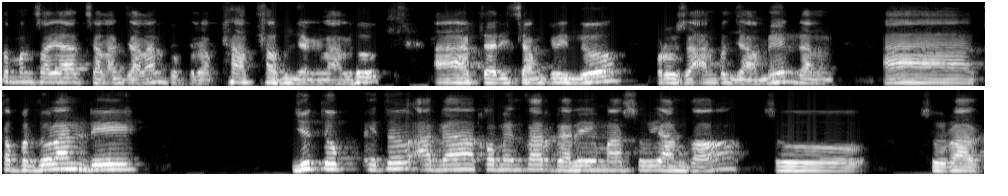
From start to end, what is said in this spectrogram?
teman saya jalan-jalan beberapa tahun yang lalu uh, dari Jam Krindo, perusahaan penjamin dan uh, kebetulan di YouTube itu ada komentar dari Mas Suyanto, Su, Surat,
